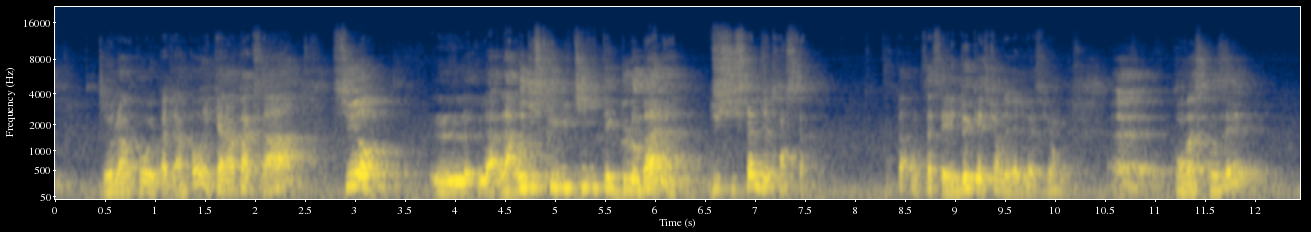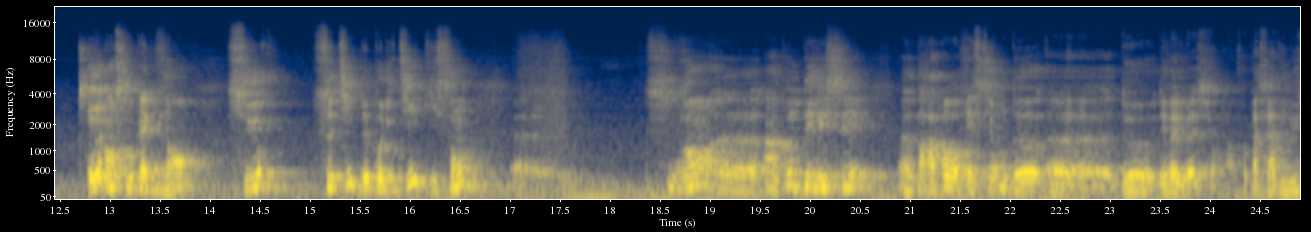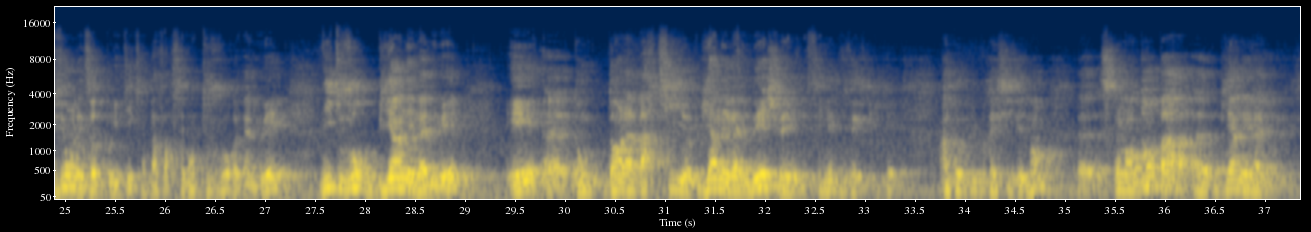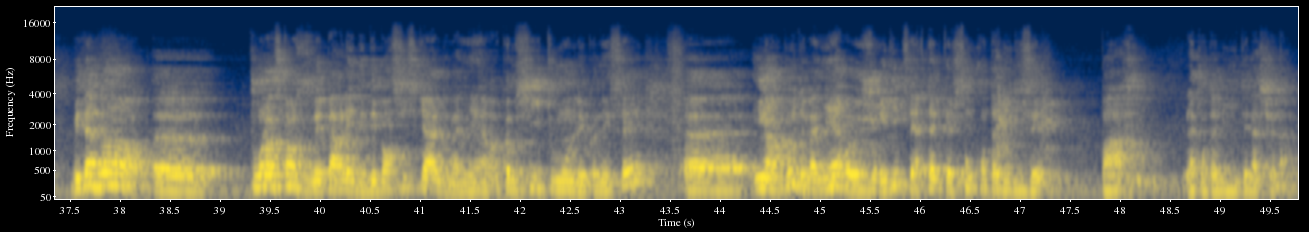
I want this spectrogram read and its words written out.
de l'impôt et pas de l'impôt, et quel impact ça a sur la, redistributivité globale du système de transfert. Donc ça, c'est les deux questions d'évaluation euh, qu'on va se poser, et en se focalisant sur ce type de politiques qui sont euh, souvent euh, un peu délaissées par rapport aux questions d'évaluation. De, Il ne faut pas faire d'illusions, les autres politiques ne sont pas forcément toujours évaluées, ni toujours bien évaluées. Et euh, donc dans la partie euh, bien évaluée, je vais essayer de vous expliquer un peu plus précisément euh, ce qu'on entend par bien évalué. Mais d'abord, pour l'instant, je vous ai parlé des dépenses fiscales de manière comme si tout le monde les connaissait, et un peu de manière juridique, c'est-à-dire telles qu'elles sont comptabilisées par la comptabilité nationale.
